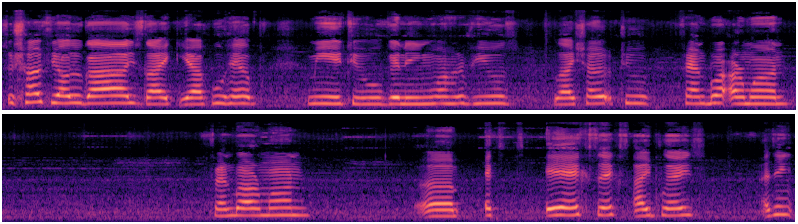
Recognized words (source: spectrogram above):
So shout out to all you guys like yeah who helped me to getting 100 views. Like shout out to Fanboy Arman, Fanboy Arman, um, X, AXX I plays, I think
